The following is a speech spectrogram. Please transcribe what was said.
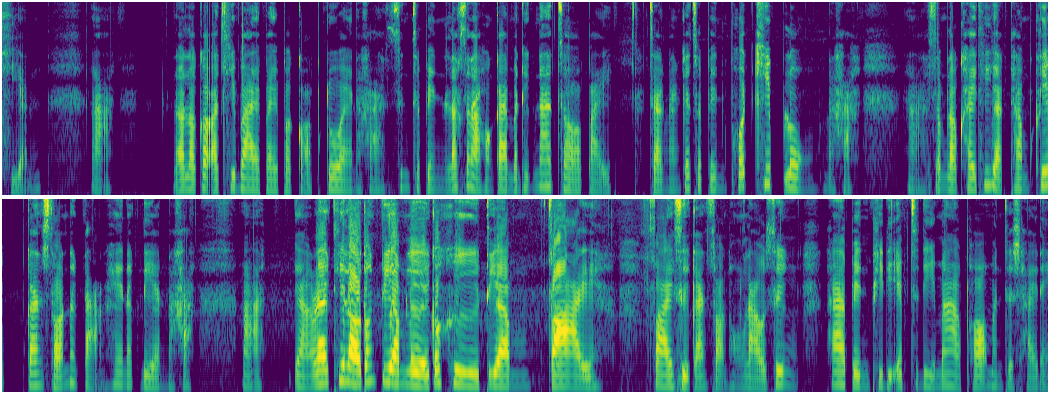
เขียนอะแล้วเราก็อธิบายไปประกอบด้วยนะคะ ซึ่งจะเป็นลักษณะของการบันทึกหน้าจอไป จากนั้นก็จะเป็นโพสคลิปลงนะคะอ่าสำหรับใครที่อยากทำคลิปการสอนต่างๆ ให้นักเรียนนะคะอ่าอย่างแรกที่เราต้องเตรียมเลยก็คือเตรียมไฟล์ ไฟล์สื่อการสอนของเรา ซึ่งถ้าเป็น PDF จะดีมาก เพราะมันจะใช้ได้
